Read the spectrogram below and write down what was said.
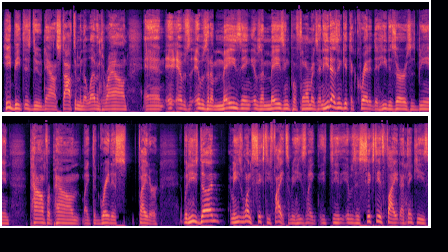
he beat this dude down, stopped him in the eleventh round, and it, it was it was an amazing it was an amazing performance. And he doesn't get the credit that he deserves as being pound for pound like the greatest fighter. When he's done, I mean, he's won 60 fights. I mean, he's like, he, he- it was his 60th fight. I think he's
